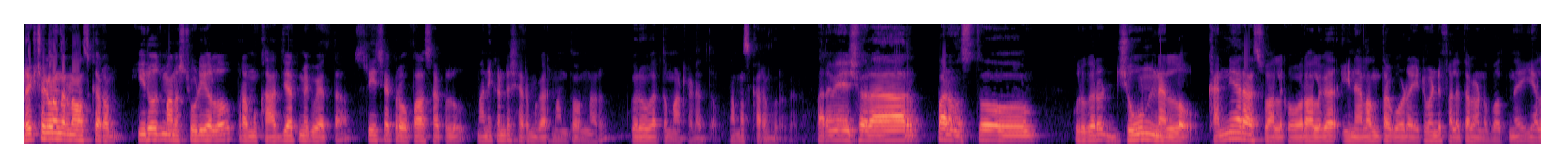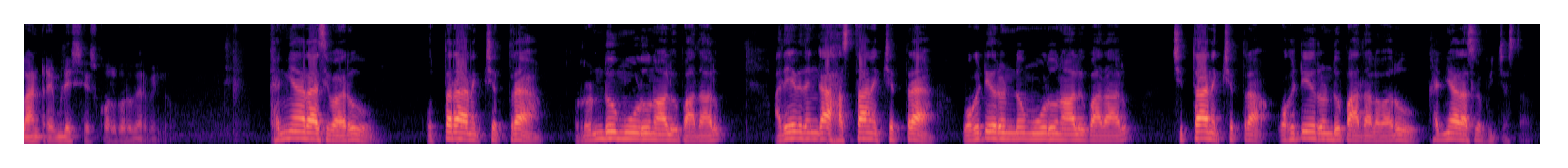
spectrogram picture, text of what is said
ప్రేక్షకులందరూ నమస్కారం. ఈరోజు మన స్టూడియోలో ప్రముఖ ఆధ్యాత్మికవేత్త శ్రీచక్ర ఉపాసకులు మణికంఠ శర్మ గారు మనతో ఉన్నారు. గురువు గారితో మాట్లాడేద్దాం. నమస్కారం గురుగారు. పరమేశ్వరార్పణమస్తు. గురుగారు జూన్ నెలలో కన్యా రాశి వాళ్ళకి ఓవరాల్గా ఈ నెలంతా కూడా ఎటువంటి ఫలితాలు ఉండబోతున్నాయి? ఎలాంటి రెమెడీస్ చేసుకోవాలి గురుగారు వీళ్ళు? కన్యారాశి వారు ఉత్తరా నక్షత్ర రెండు మూడు నాలుగు పాదాలు. అదేవిధంగా హస్త నక్షత్ర ఒకటి రెండు మూడు నాలుగు పాదాలు. చిత్తా నక్షత్ర ఒకటి రెండు పాదాల వారు కన్యారాశిలోకి ఇచ్చేస్తారు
